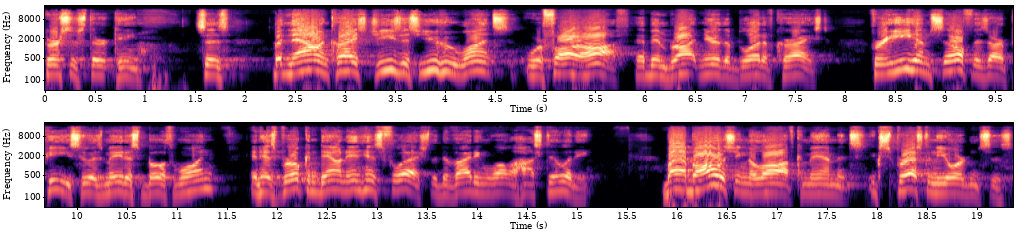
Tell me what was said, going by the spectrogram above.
Verses 13 says, But now in Christ Jesus, you who once were far off have been brought near the blood of Christ. For he himself is our peace, who has made us both one and has broken down in his flesh the dividing wall of hostility by abolishing the law of commandments expressed in the ordinances,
